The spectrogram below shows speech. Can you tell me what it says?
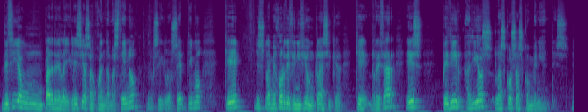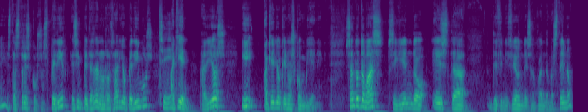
Decía un padre de la Iglesia, San Juan Damasceno, del siglo VII, que es la mejor definición clásica, que rezar es pedir a Dios las cosas convenientes. ¿eh? Estas tres cosas. Pedir es impedir en el rosario pedimos a quién? A Dios y aquello que nos conviene. Santo Tomás, siguiendo esta definición de San Juan Damasceno,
